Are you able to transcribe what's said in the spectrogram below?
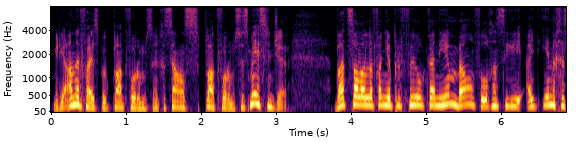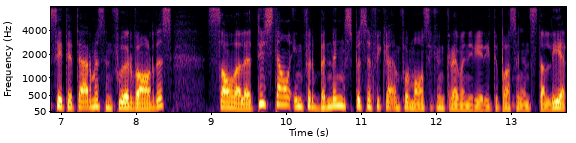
met die ander Facebook platforms en geselsplatforms soos Messenger. Wat sal hulle van jou profiel kan neem? Wel, volgens die uiteengesette terme en voorwaardes sal hulle toestel en verbinding spesifieke inligting kan kry wanneer jy die toepassing installeer.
